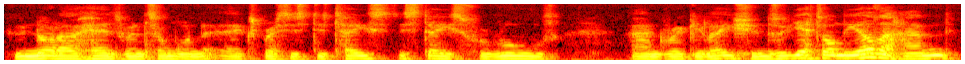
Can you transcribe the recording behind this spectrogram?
who nod our heads when someone expresses distaste, distaste for rules and regulations. And yet, on the other hand,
